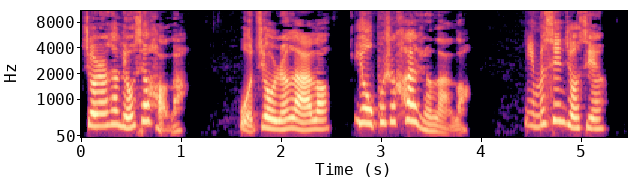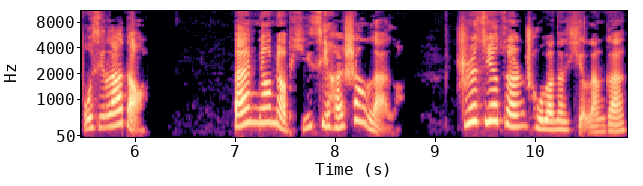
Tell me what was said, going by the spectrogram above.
就让他留下好了。我救人来了，又不是害人来了。你们信就信，不信拉倒。白淼淼脾气还上来了，直接钻出了那铁栏杆。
